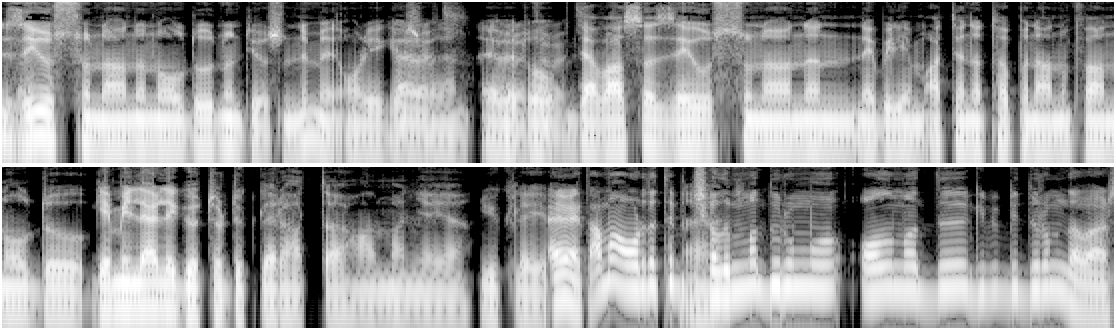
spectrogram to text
Zeus sunağının olduğunu diyorsun değil mi oraya geçmeden? Evet, Evet, evet, o evet. devasa Zeus sunağının ne bileyim Athena tapınağının falan olduğu gemilerle götürdükleri hatta Almanya'ya yükleyip. Evet ama orada tabii Evet. çalınma durumu olmadığı gibi bir durum da var.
